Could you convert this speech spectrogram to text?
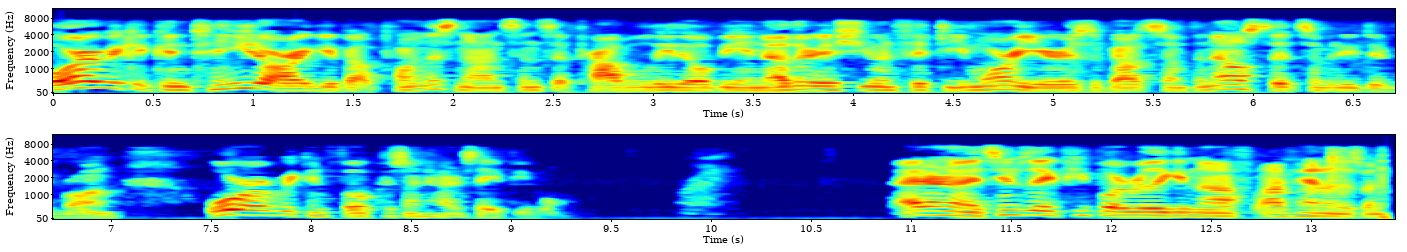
Or we could continue to argue about pointless nonsense that probably there will be another issue in 50 more years about something else that somebody did wrong. Or we can focus on how to save people. I don't know. It seems like people are really getting off offhand on this one.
